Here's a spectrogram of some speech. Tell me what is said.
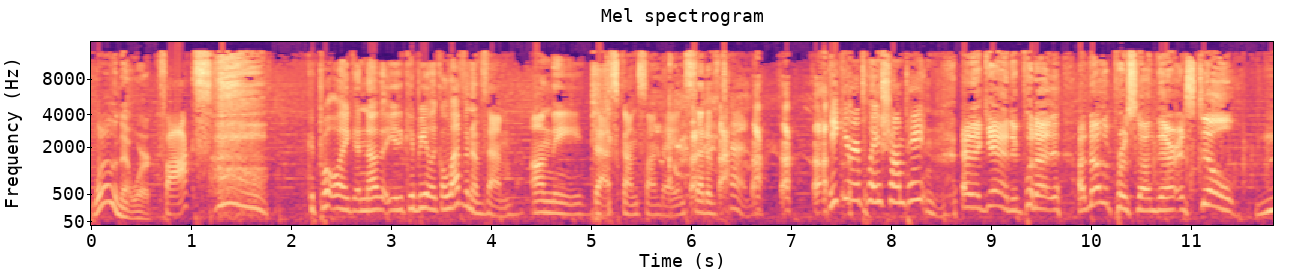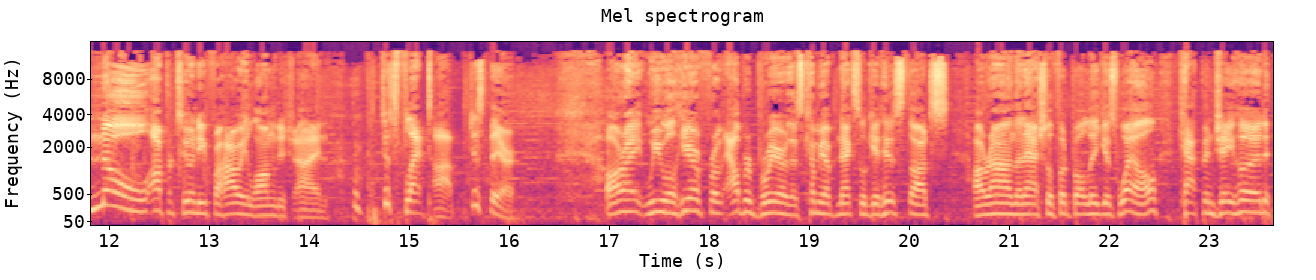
What other network? Fox. could put like another. It could be like eleven of them on the desk on Sunday instead of ten. he can replace Sean Payton. And again, you put a, another person on there, and still no opportunity for Howie Long to shine. just flat top, just there. All right, we will hear from Albert Breer. That's coming up next. We'll get his thoughts around the National Football League as well. Cap and Jay Hood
